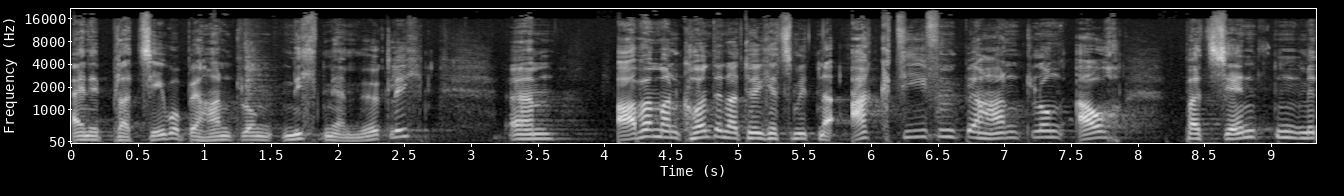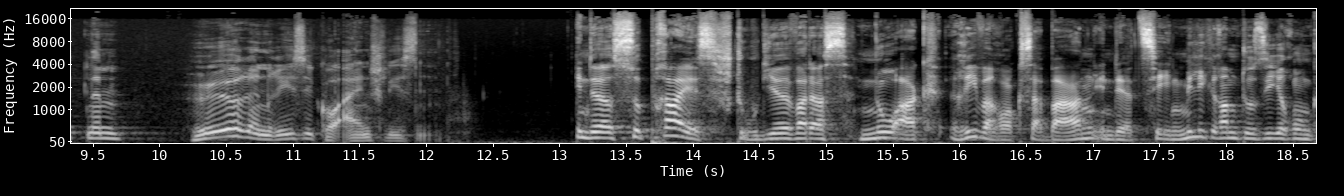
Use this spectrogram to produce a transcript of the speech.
eine Placebo-Behandlung nicht mehr möglich. Ähm, aber man konnte natürlich jetzt mit einer aktiven Behandlung auch Patienten mit einem höheren Risiko einschließen. In der Surprise-Studie war das NOAC Rivaroxaban in der 10 Milligramm Dosierung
